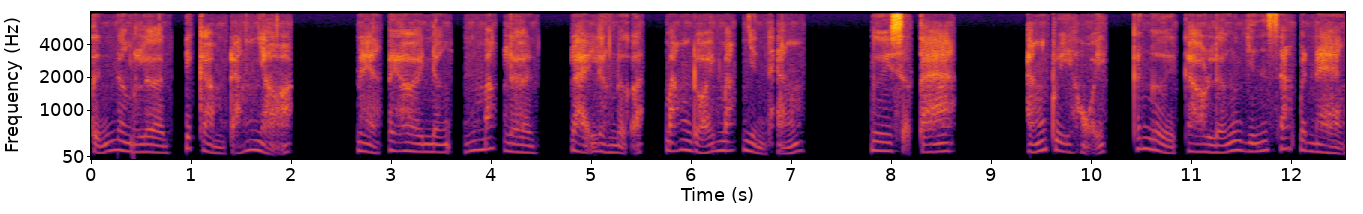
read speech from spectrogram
tỉnh nâng lên cái cằm trắng nhỏ. Nàng hơi hơi nâng ánh mắt lên, lại lần nữa mắng đổi mắt nhìn hắn. Ngươi sợ ta? Hắn truy hỏi, cái người cao lớn dính sát bên nàng.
